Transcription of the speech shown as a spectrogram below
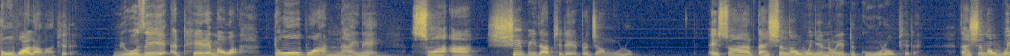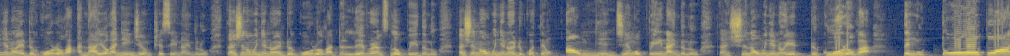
တိုးပွားလာမှာဖြစ်တယ်မျိုးစေ့ရဲ့အထဲထဲမှာကတိုးပွားနိုင်တဲ့စွမ်းအားရှိပြီးသားဖြစ်တဲ့အတွက်ကြောင့်မို့လို့အဲ့စွမ်းအားတန်ရှင်သောဝိညာဉ်တော်ရဲ့တကူတော်ဖြစ်တယ်တန်ရှင်သောဝိညာဉ်တော်ရဲ့တကိုးတော်ကအနာရောဂါငြိမ်းချမ်းကိုဖြစ်စေနိုင်တယ်လို့တန်ရှင်သောဝိညာဉ်တော်ရဲ့တကိုးတော်က deliverance လုပ်ပေးတယ်လို့တန်ရှင်သောဝိညာဉ်တော်ရဲ့တကွက်တဲ့အောင်မြင်ခြင်းကိုပေးနိုင်တယ်လို့တန်ရှင်သောဝိညာဉ်တော်ရဲ့တကိုးတော်က တင့်ကိုတိုးပွား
